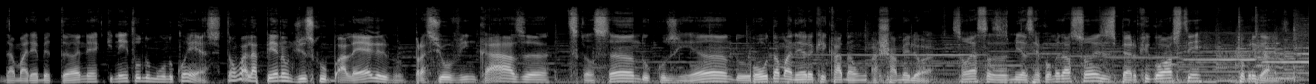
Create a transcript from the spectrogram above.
da Maria Bethânia que nem todo mundo conhece. Então vale a pena um disco alegre para se ouvir em casa, descansando, cozinhando ou da maneira que cada um achar melhor. São essas as minhas recomendações, espero que gostem. Muito obrigado.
